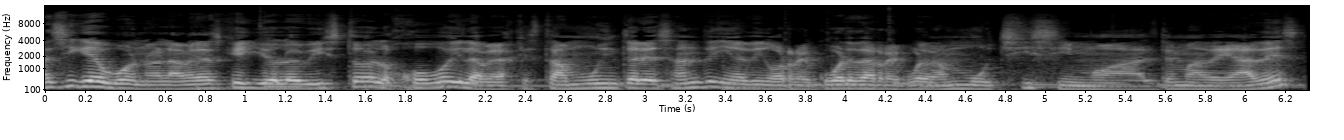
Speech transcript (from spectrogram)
Así que bueno, la verdad es que yo lo he visto el juego y la verdad es que está muy interesante. Y ya digo, recuerda, recuerda muchísimo al tema de Hades.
